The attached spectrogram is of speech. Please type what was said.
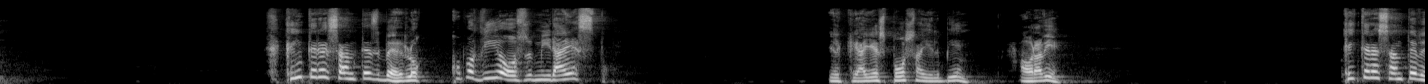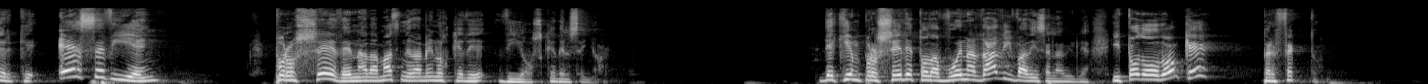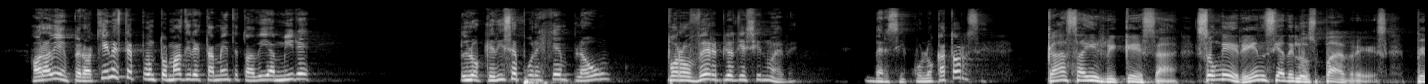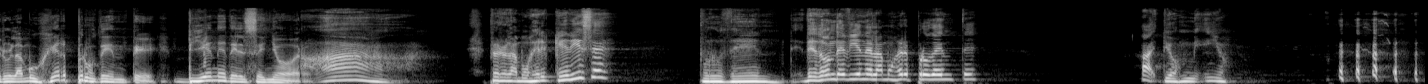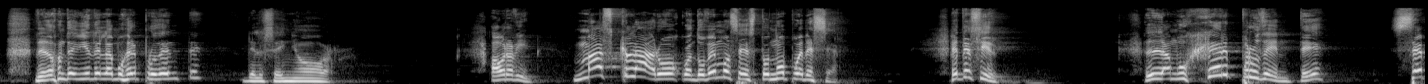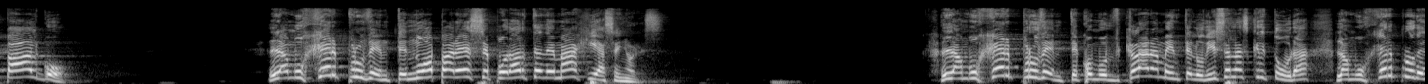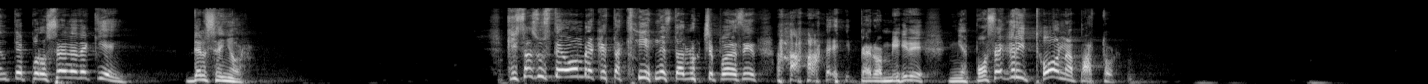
Qué interesante es verlo, cómo Dios mira esto. El que haya esposa y el bien. Ahora bien, qué interesante ver que ese bien procede nada más y nada menos que de Dios, que del Señor. De quien procede toda buena dádiva, dice la Biblia. Y todo don, ¿qué? Perfecto. Ahora bien, pero aquí en este punto más directamente todavía mire lo que dice, por ejemplo, un Proverbio 19, versículo 14. Casa y riqueza son herencia de los padres, pero la mujer prudente viene del Señor. Ah, pero la mujer, ¿qué dice? Prudente. ¿De dónde viene la mujer prudente? Ay, Dios mío. ¿De dónde viene la mujer prudente? Del Señor. Ahora bien, más claro cuando vemos esto no puede ser. Es decir, la mujer prudente sepa algo. La mujer prudente no aparece por arte de magia, señores. La mujer prudente, como claramente lo dice la escritura, la mujer prudente procede de quién? del Señor. Quizás usted, hombre que está aquí en esta noche, puede decir, Ay, pero mire, mi esposa es gritona, pastor.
